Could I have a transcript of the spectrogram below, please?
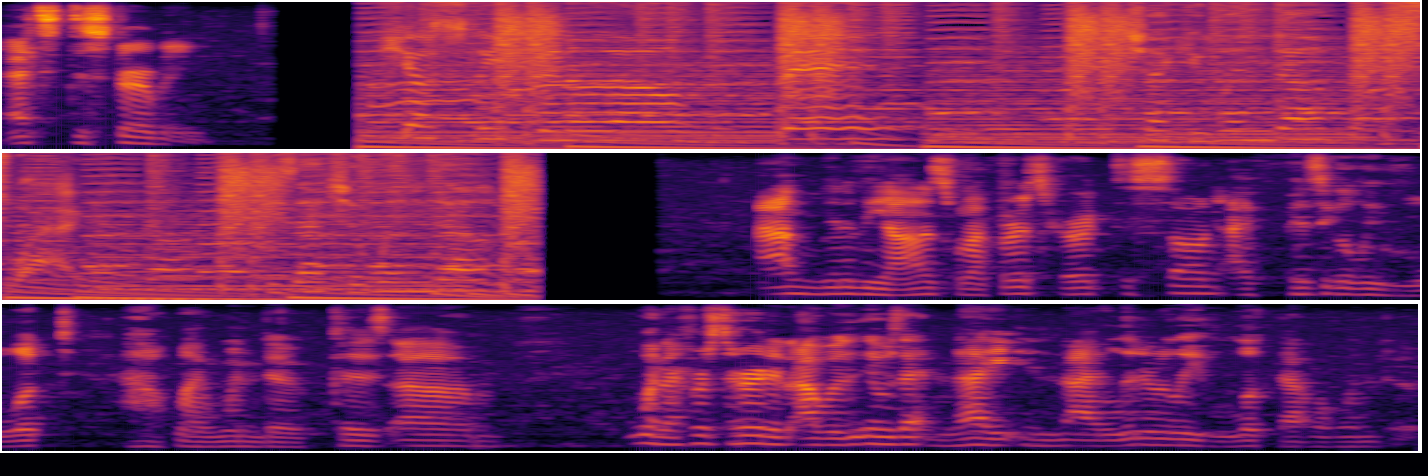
That's disturbing. You're sleeping alone in bed. Check your window. Swag. He's at your window. I'm gonna be honest. When I first heard this song, I physically looked out my window because um, when I first heard it, I was it was at night, and I literally looked out my window.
